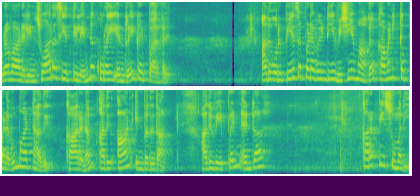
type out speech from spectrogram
உறவாடலின் சுவாரஸ்யத்தில் என்ன குறை என்றே கேட்பார்கள். அது ஒரு பேசப்பட வேண்டிய விஷயமாக கவனிக்கப்படவும் மாட்டாது. காரணம் அது ஆண் என்பதுதான். அதுவே பெண் என்றால் கரப்பி சுமதி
